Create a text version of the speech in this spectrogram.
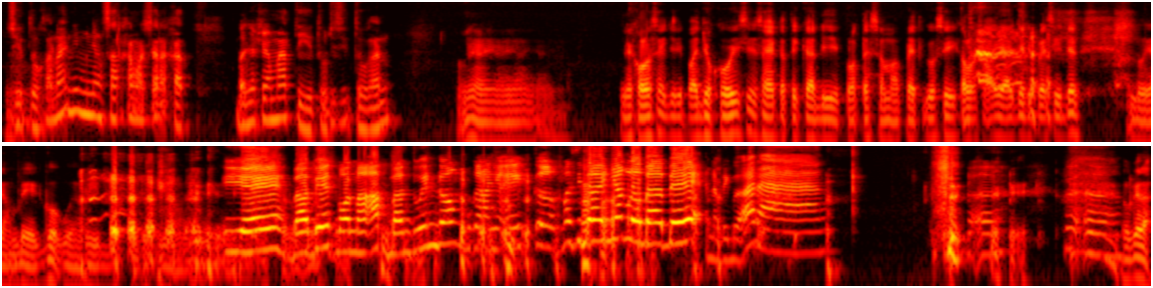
Di situ karena ini menyengsarakan masyarakat. Banyak yang mati itu di situ kan. Ya, ya, ya, ya. Ya kalau saya jadi Pak Jokowi sih, saya ketika diprotes sama Petgo sih, kalau saya jadi presiden, lu yang bego, gue yang ribet. Iya, Babet, mohon maaf, bantuin dong, bukan hanya Eke. Masih banyak loh, Babe. 6 ribu orang. Oke lah.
